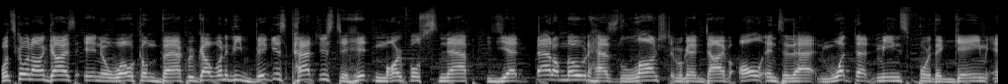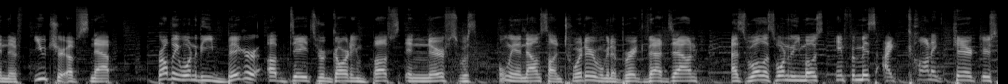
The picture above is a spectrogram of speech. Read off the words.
What's going on, guys, and welcome back. We've got one of the biggest patches to hit Marvel Snap yet. Battle mode has launched, and we're going to dive all into that and what that means for the game and the future of Snap. Probably one of the bigger updates regarding buffs and nerfs was only announced on Twitter. We're going to break that down, as well as one of the most infamous, iconic characters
